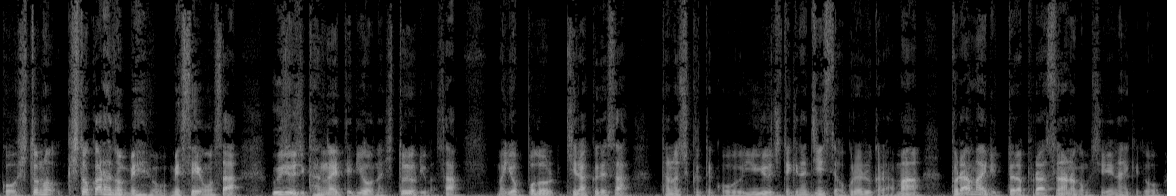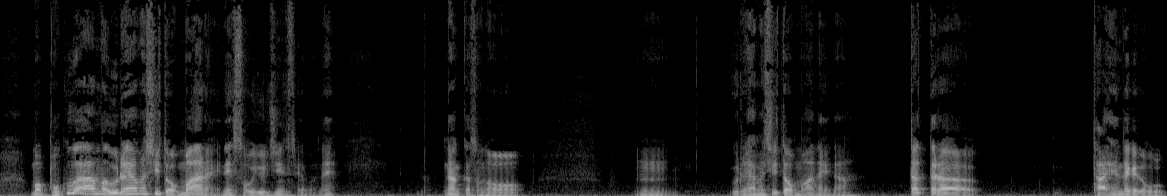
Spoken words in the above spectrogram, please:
こう人の、人からの目を、目線をさ、うじうじ考えてるような人よりはさ、まあよっぽど気楽でさ、楽しくてこう、悠々自適な人生を送れるから、まあ、プラマイで言ったらプラスなのかもしれないけど、まあ僕はあんま羨ましいとは思わないね、そういう人生はね。なんかその、うん、羨ましいとは思わないな。だったら、大変だけど、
